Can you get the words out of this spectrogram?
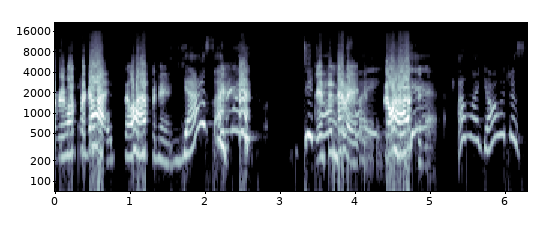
Everyone forgot. It's still happening. Yes, I'm like, did you? Pandemic. Like, still happening. Yeah. I'm like, y'all are just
